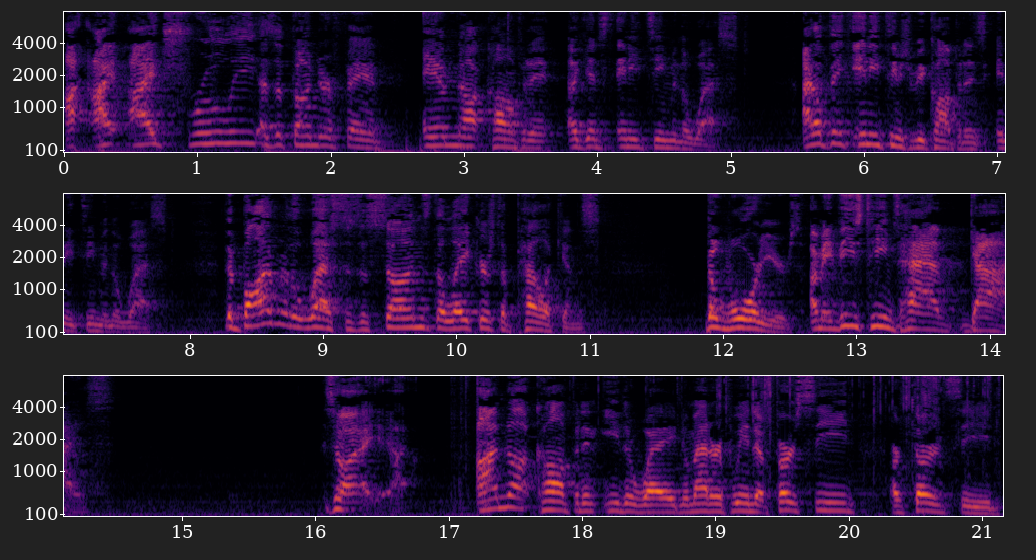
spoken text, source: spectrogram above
I, I, I truly, as a Thunder fan, am not confident against any team in the West. I don't think any team should be confident against any team in the West. The bottom of the West is the Suns, the Lakers, the Pelicans, the Warriors. I mean, these teams have guys. So I, I I'm not confident either way, no matter if we end up first seed or third seed.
